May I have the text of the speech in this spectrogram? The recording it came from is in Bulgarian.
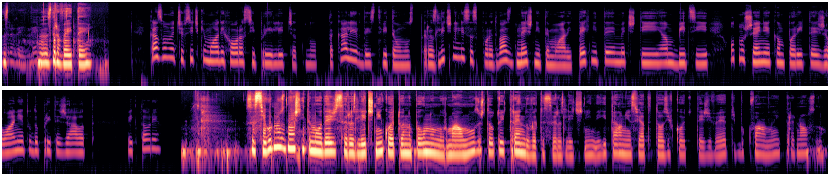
Здравейте! Здравейте! Казваме, че всички млади хора си приличат, но така ли е в действителност? Различни ли са според вас днешните млади? Техните мечти, амбиции, отношение към парите, желанието да притежават? Виктория? Със сигурност днешните младежи са различни, което е напълно нормално, защото и трендовете са различни. Дигиталният свят е този, в който те живеят и буквално и преносно.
